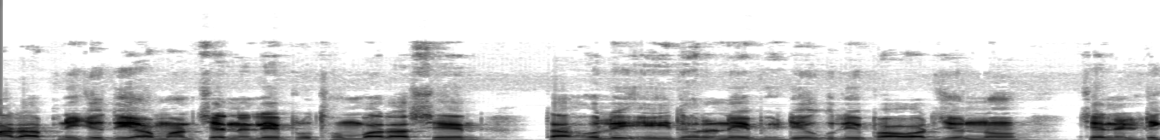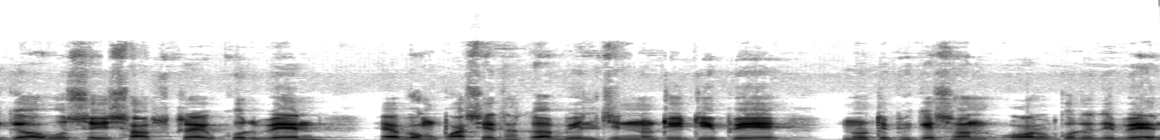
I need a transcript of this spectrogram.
আর আপনি যদি আমার চ্যানেলে প্রথমবার আসেন, তাহলে এই ধরনের ভিডিওগুলি পাওয়ার জন্য চ্যানেলটিকে অবশ্যই সাবস্ক্রাইব করবেন এবং পাশে থাকা বেল চিহ্নটি টিপে নোটিফিকেশন অল করে দিবেন।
